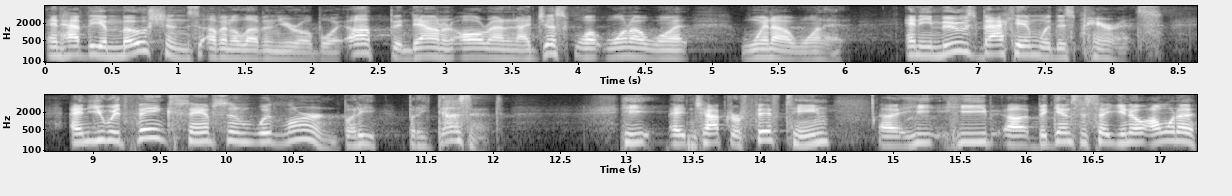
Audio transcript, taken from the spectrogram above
and have the emotions of an 11 year old boy up and down and all around. And I just want what I want when I want it. And he moves back in with his parents. And you would think Samson would learn, but he, but he doesn't he, in chapter 15, uh, he, he uh, begins to say, You know, I want to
